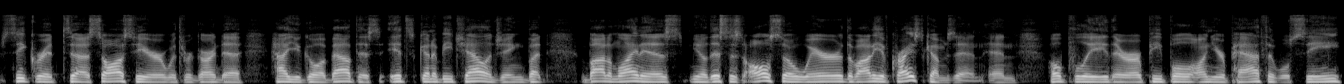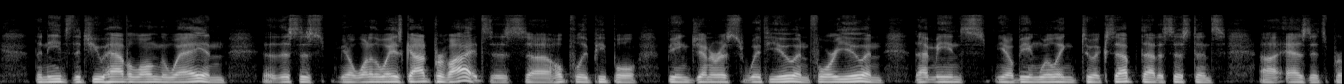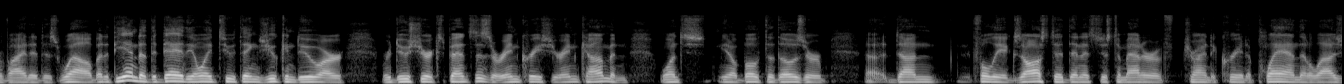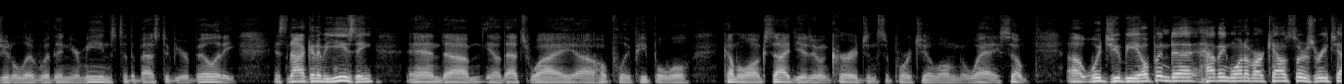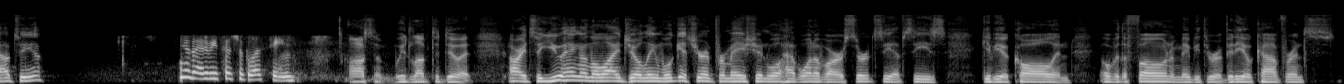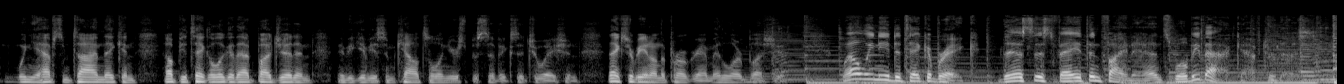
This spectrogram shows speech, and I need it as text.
secret uh, sauce here with regard to how you go about this. It's going to be challenging, but bottom line is, you know, this is also where the body of Christ comes in. And hopefully there are people on your path that will see the needs that you have along the way. And uh, this is, you know, one of the ways God provides is uh, hopefully people being generous with you and for you. And that means, you know, being willing to accept that assistance uh, as it's provided as well. But at the end of the day, the only two things you can do are reduce your expenses or increase your income. And once, you know, both of those are uh, done fully exhausted, then it's just a matter of trying to create a plan that allows you to live within your means to the best of your ability. It's not going to be easy, and um, you know that's why uh, hopefully people will come alongside you to encourage and support you along the way. So, uh, would you be open to having one of our counselors reach out to you? Yeah, that'd be such a blessing. Awesome. We'd love to do it. All right. So you hang on the line, Jolene. We'll get your information. We'll have one of our CERT CFCs give you a call and over the phone and maybe through a video conference when you have some time, they can help you take a look at that budget and maybe give you some counsel in your specific situation. Thanks for being on the program. May the Lord bless you. Well, we need to take a break. This is Faith and Finance. We'll be back after this.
